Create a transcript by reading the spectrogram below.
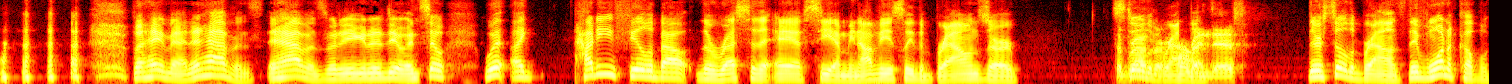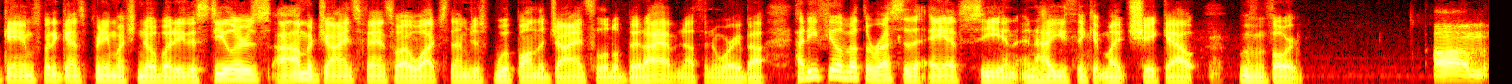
but hey, man, it happens. It happens. What are you gonna do? And so, what like, how do you feel about the rest of the AFC? I mean, obviously the Browns are the still Browns the Browns. Are horrendous. they're still the Browns. They've won a couple games, but against pretty much nobody. The Steelers, I'm a Giants fan, so I watch them just whip on the Giants a little bit. I have nothing to worry about. How do you feel about the rest of the AFC and, and how you think it might shake out moving forward? Um,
